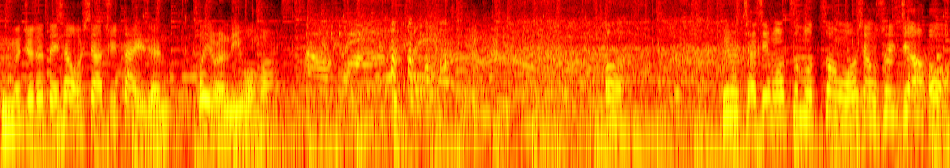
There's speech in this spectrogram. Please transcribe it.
你们觉得等一下我下去带人，会有人理我吗？哦，原来假睫毛这么重，我好想睡觉哦。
